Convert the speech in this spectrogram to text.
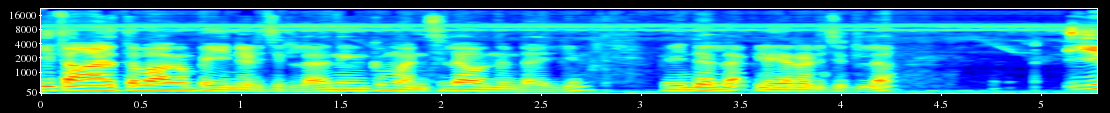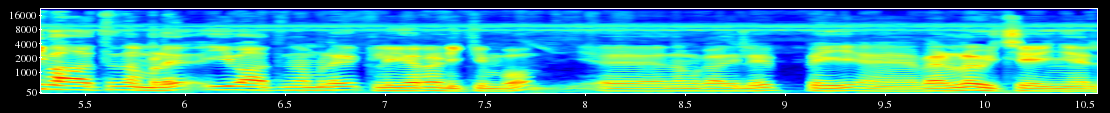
ഈ താഴത്തെ ഭാഗം പെയിന്റ് അടിച്ചിട്ടില്ല. അത് നിങ്ങൾക്ക് മനസ്സിലാവുന്നുണ്ടായിരിക്കും. പെയിന്റ് അല്ല ക്ലിയർ അടിച്ചിട്ടില്ല. ഈ ഭാഗത്ത് നമ്മൾ ഈ ഭാഗത്ത് നമ്മൾ ക്ലിയർ അടിക്കുമ്പോൾ നമുക്കതിൽ പെയ് വെള്ളം ഒഴിച്ച് കഴിഞ്ഞാൽ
